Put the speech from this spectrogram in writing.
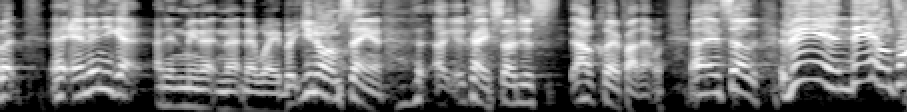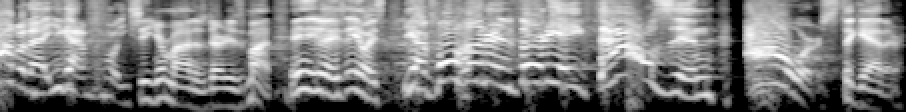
But and then you got i didn't mean that in that, in that way but you know what i'm saying. Uh, okay so just i'll clarify that one. Uh, and so then then on top of that you got see your mind is dirty as mine. Anyways anyways you got 438000 hours together.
